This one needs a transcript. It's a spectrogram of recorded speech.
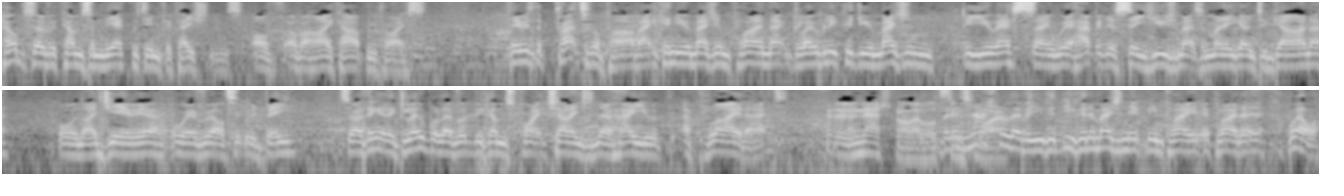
helps overcome some of the equity implications of, of a high carbon price. There is the practical part about it. Can you imagine applying that globally? Could you imagine the US saying we're happy to see huge amounts of money going to Ghana or Nigeria or wherever else it would be? So I think at a global level it becomes quite challenging to know how you apply that. But at a national level, But at a national more. level, you could, you could imagine it being applied, applied at, well,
